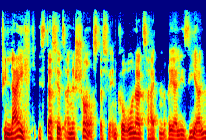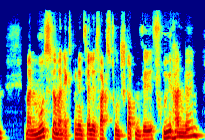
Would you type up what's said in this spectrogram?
Vielleicht ist das jetzt eine Chance, dass wir in Corona-Zeiten realisieren, man muss, wenn man exponentielles Wachstum stoppen will, früh handeln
